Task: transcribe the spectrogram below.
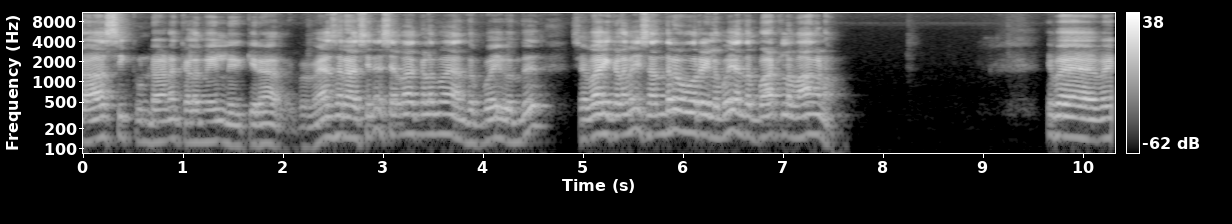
ராசிக்கு உண்டான கிழமையில் நிற்கிறார்? இப்போ மேச ராசினா செவ்வாய்க்கிழமை அந்த போய் வந்து செவ்வாய்க்கிழமை சந்திர ஊரையில் போய் அந்த பாட்டில் வாங்கணும். இப்போ வெ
